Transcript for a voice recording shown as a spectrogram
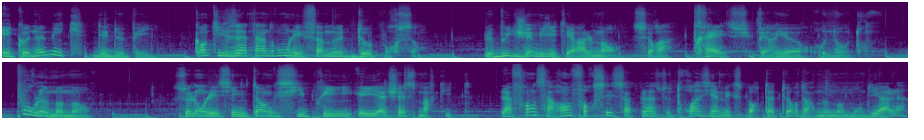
économique des deux pays. Quand ils atteindront les fameux 2%, le budget militaire allemand sera très supérieur au nôtre. Pour le moment, selon les think tanks CIPRI et IHS Markit, la France a renforcé sa place de troisième exportateur d'armement mondial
